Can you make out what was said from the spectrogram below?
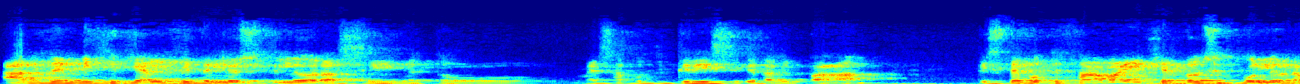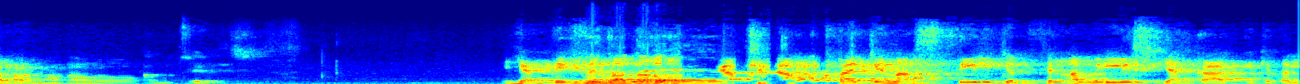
Αν δεν είχε διαλυθεί τελείως η τηλεόραση με το, μέσα από την κρίση κτλ., πιστεύω ότι θα είχε δώσει πολύ ωραία πράγματα ο Καμπούτζίδη. Γιατί φαινόταν Ήτανε- ότι κάτι να αποκτάει και ένα στυλ και ότι θέλει να μιλήσει για κάτι κτλ.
